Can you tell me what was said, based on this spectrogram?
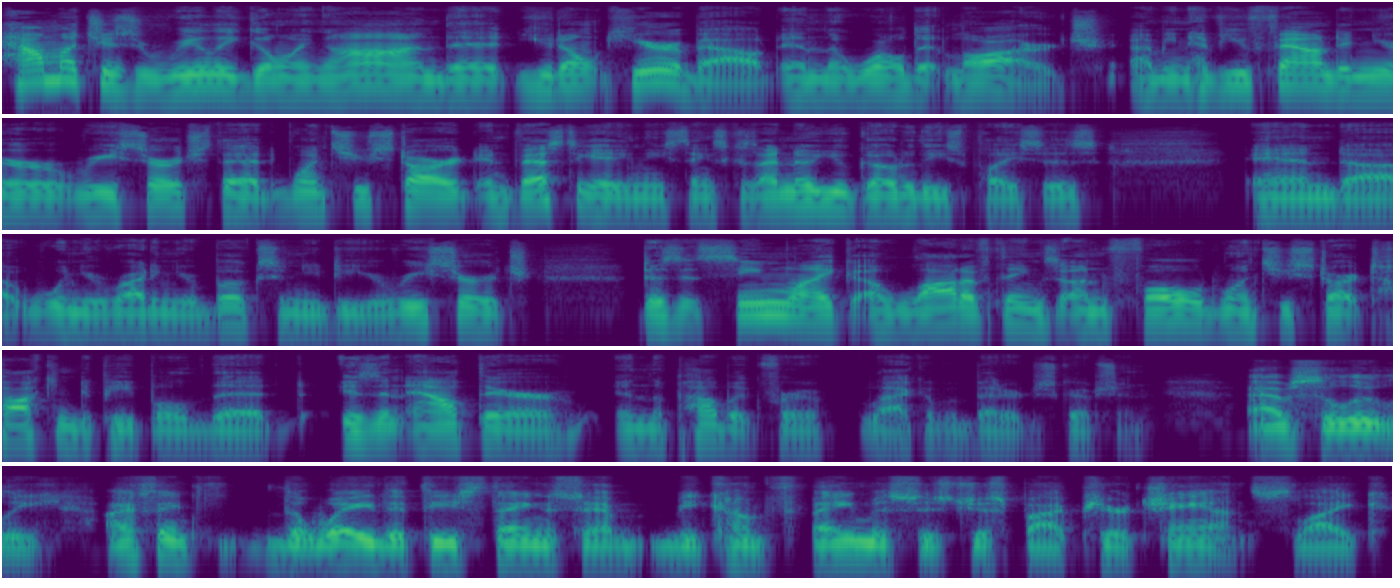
how much is really going on that you don't hear about in the world at large? I mean, have you found in your research that once you start investigating these things, because I know you go to these places and uh, when you're writing your books and you do your research, does it seem like a lot of things unfold once you start talking to people that isn't out there in the public for lack of a better description absolutely i think the way that these things have become famous is just by pure chance like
